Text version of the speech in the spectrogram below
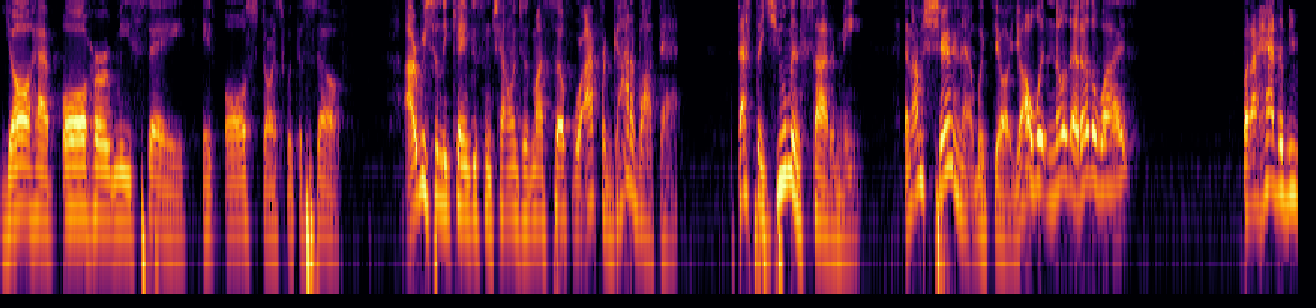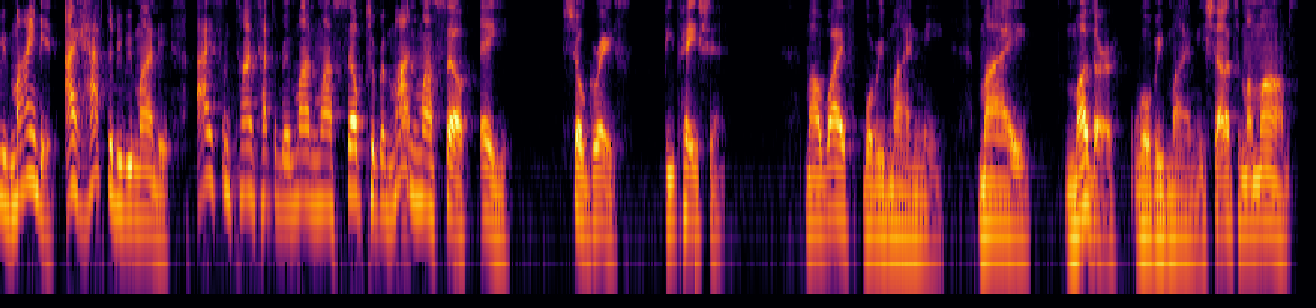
Y'all have all heard me say it all starts with the self. I recently came through some challenges myself where I forgot about that. That's the human side of me. And I'm sharing that with y'all. Y'all wouldn't know that otherwise. But I had to be reminded. I have to be reminded. I sometimes have to remind myself to remind myself, hey, show grace, be patient. My wife will remind me. My mother will remind me. Shout out to my moms.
